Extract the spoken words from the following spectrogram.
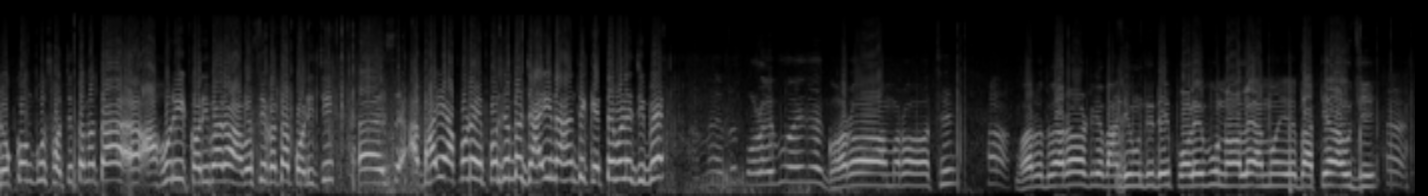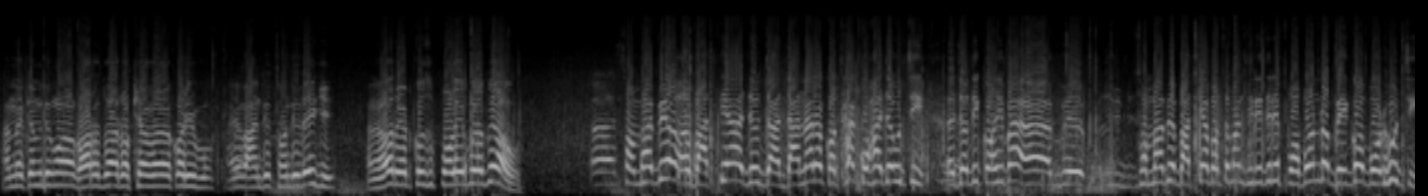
লোক সচেতনতা আহরি করবার আবশ্যকতা পড়ছে ভাই আপন এপর্যন্ত যাই না কেতবে যাবে ଆମେ ଏବେ ପଳେଇବୁ ଏ ଘର ଆମର ଅଛି ଘର ଦ୍ୱାର ଟିକେ ବାନ୍ଧି ବୁନ୍ଧି ଦେଇ ପଳେଇବୁ ନହେଲେ ଆମ ଏ ବାତ୍ୟା ଆଉଛି ଆମେ କେମିତି କ'ଣ ଘର ଦ୍ୱାର ରକ୍ଷା କରିବୁ ଆମେ ବାନ୍ଧି ଛନ୍ଦି ଦେଇକି ଆମେ ରେଟ୍ ପଳେଇବୁ ଏବେ ଆଉ সম্ভাব্য বাত্যা যে দানার কথা কুহযাচ্ছি যদি কহবা সম্ভাব্য বাত্যা বর্তমান ধীরে ধীরে পবন বেগ বড়ুচি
